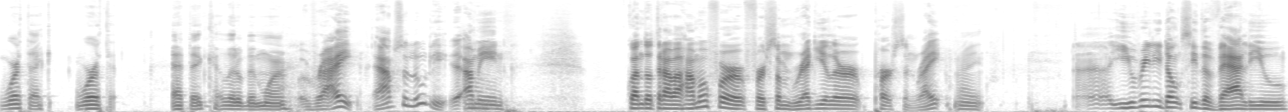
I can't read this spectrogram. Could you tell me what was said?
worth ec- worth ethic a little bit more. Right. Absolutely. I mean, cuando trabajamos for for some regular person, right? Right. Uh, you really don't see the value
